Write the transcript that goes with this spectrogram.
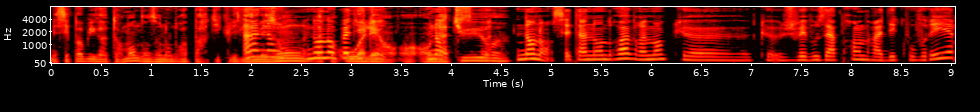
mais c'est pas obligatoirement dans un endroit particulier de la Ah maison, non, non, pas ou du aller tout. en, en- en Non, nature. c'est- Non, non, c'est un endroit vraiment que, que je vais vous apprendre à découvrir,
